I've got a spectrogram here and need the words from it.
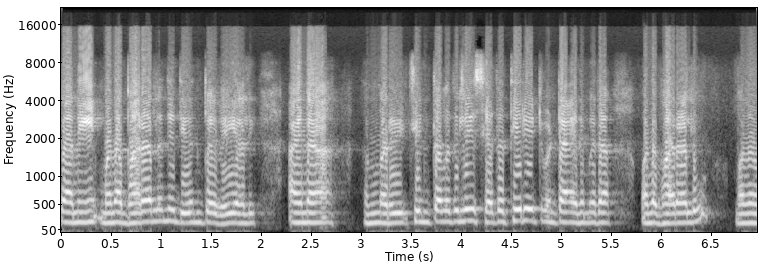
కానీ మన భారాలన్నీ దేవునిపై వేయాలి? ఆయన మరి చింత వదిలి సేద తీరేటువంటి ఆయన మీద మన భారాలు మనం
